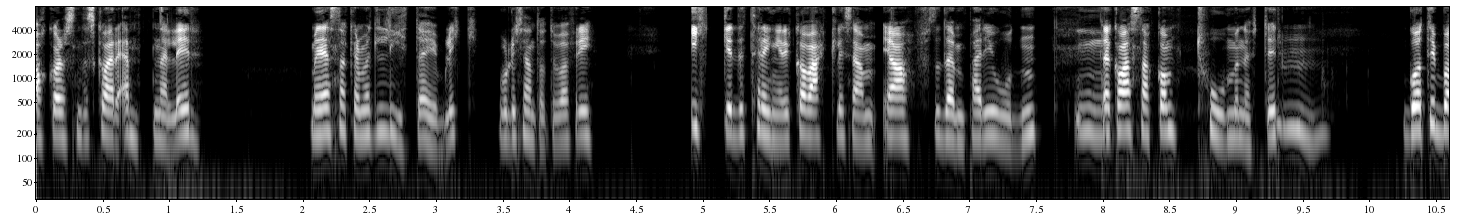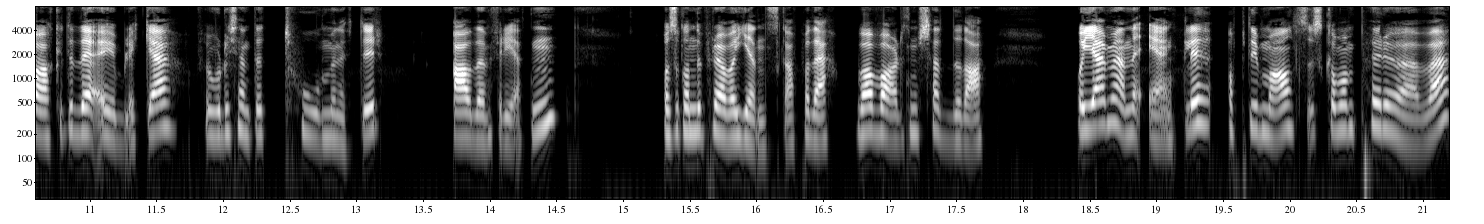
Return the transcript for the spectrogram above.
akkurat som det skal være enten-eller. Men jeg snakker om et lite øyeblikk hvor du kjente at du var fri. Ikke, Det trenger ikke å ha vært liksom, ja, for den perioden. Det kan være snakk om to minutter. Mm. Gå tilbake til det øyeblikket hvor du kjente to minutter av den friheten, og så kan du prøve å gjenskape det. Hva var det som skjedde da? Og jeg mener egentlig, optimalt, så skal man prøve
